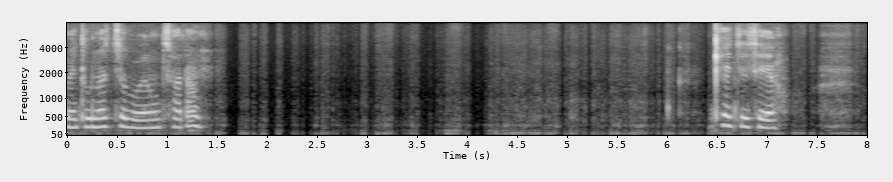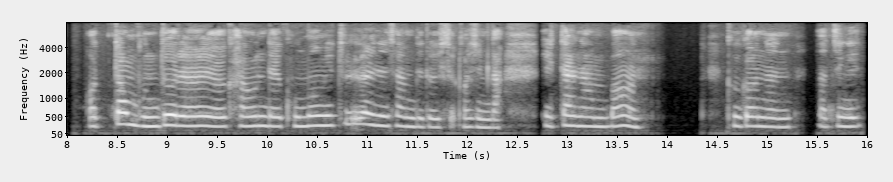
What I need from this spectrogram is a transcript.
그다음에 도넛 모양처럼 이렇게 해주세요. 어떤 분들은 가운데 구멍이 뚫려 있는 사람들도 있을 것입니다. 일단 한번 그거는 나중에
